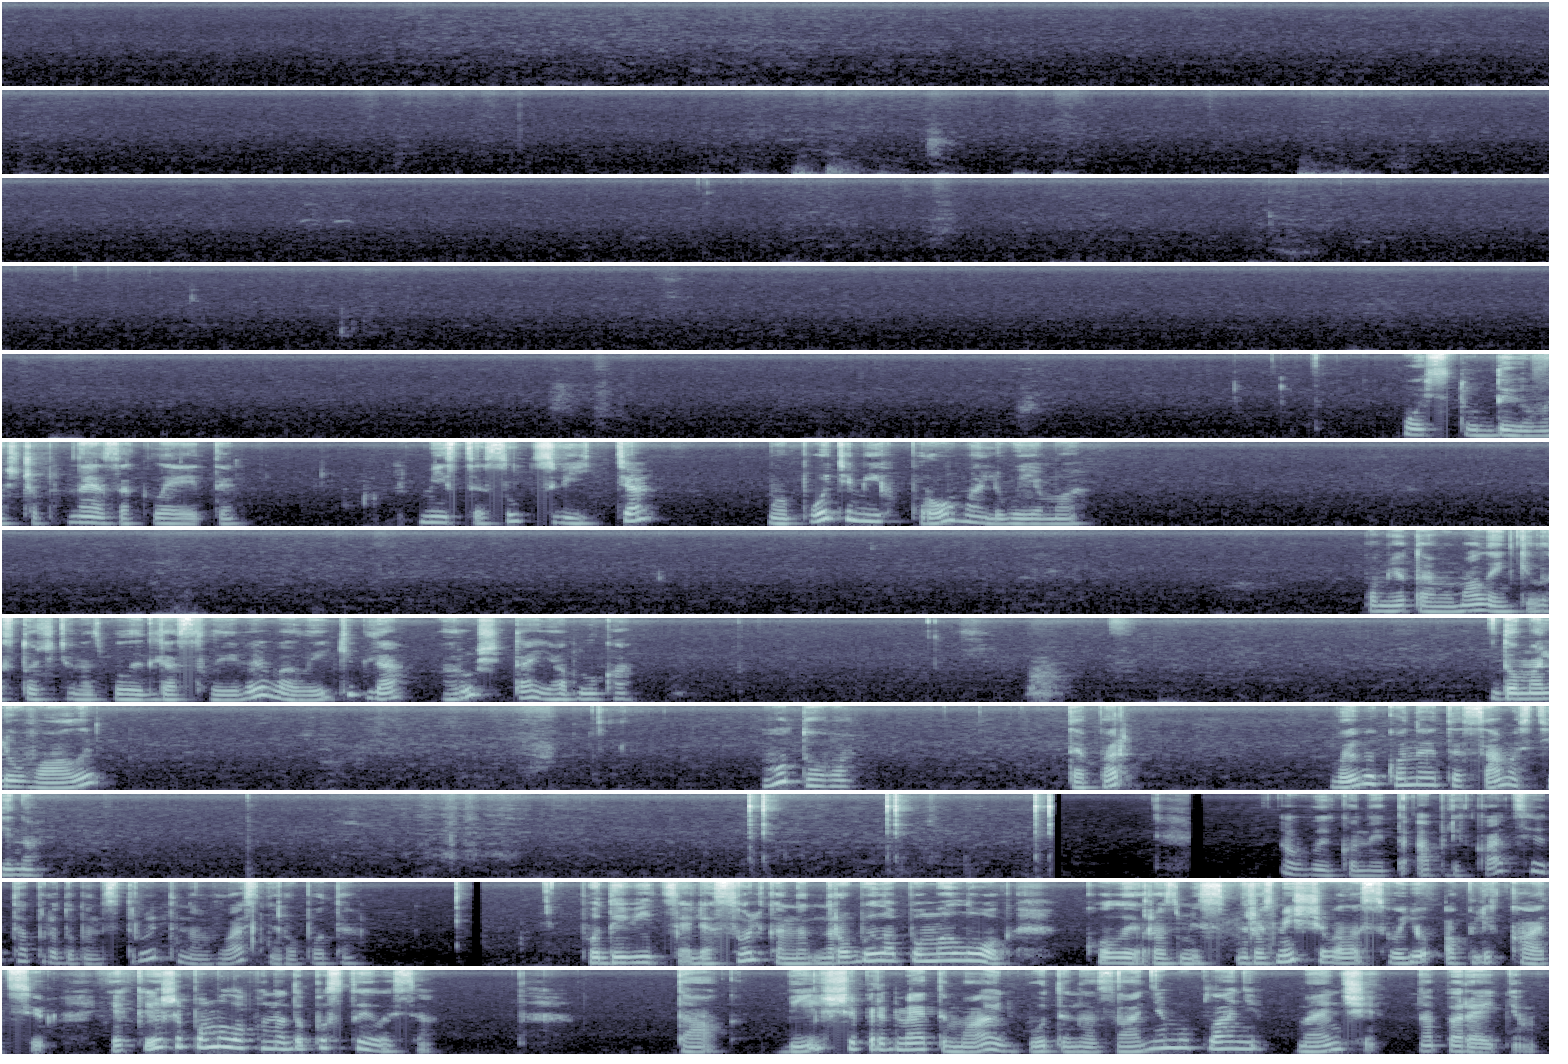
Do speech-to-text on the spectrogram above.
Ось тут дивимося, щоб не заклеїти місце суцвіття, ми потім їх промалюємо. Пам'ятаємо, маленькі листочки у нас були для сливи, великі для груші та яблука. Домалювали. Готово. Тепер ви виконуєте самостійно. Виконайте аплікацію та продемонструйте нам власні роботи. Подивіться, лясолька наробила помилок, коли розміщувала свою аплікацію. Яких же помилок вона допустилася? Так, більші предмети мають бути на задньому плані, менші на передньому.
